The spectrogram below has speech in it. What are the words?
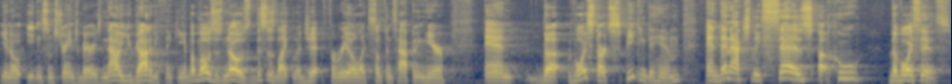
you know, eaten some strange berries, now you got to be thinking it. But Moses knows this is like legit for real, like something's happening here. And the voice starts speaking to him and then actually says uh, who the voice is.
